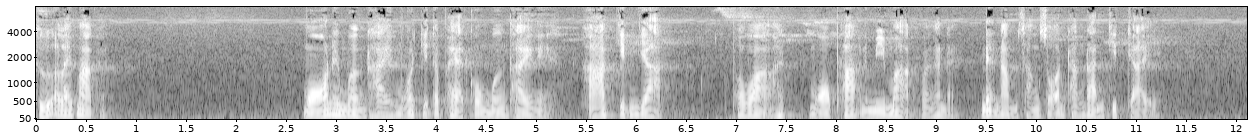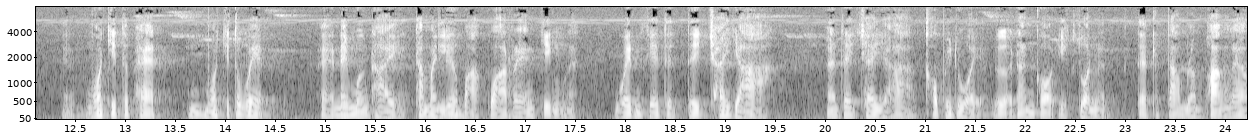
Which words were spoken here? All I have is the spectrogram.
ถืออะไรมาก หมอในเมืองไทย หมอจิตแพทย์ของเมืองไทยเนี่ย หากินยาก เพราะว่าหมอพระเนี่ยมีมากเหมือนกันแนะนำสั่งสอนทางด้านจิตใจ หมอจิตแพทย์ หมอจิตเวชในเมืองไทยถ้าไม่เหลือบากกว่าแรงจริงนะ เว้นเสียแต่ได้ใช้ยาได้ใช้ยาเข้าไปด้วย เออนั้นก็อีกส่วนหนึ่ง แต่ตามลำพังแล้ว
